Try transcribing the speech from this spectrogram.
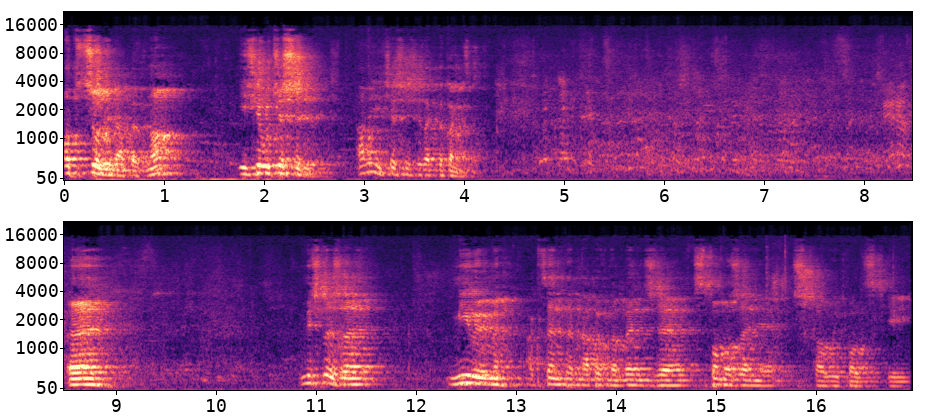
odczuli na pewno i się ucieszyli, ale nie cieszę się tak do końca. Myślę, że Miłym akcentem na pewno będzie wspomożenie Szkoły Polskiej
